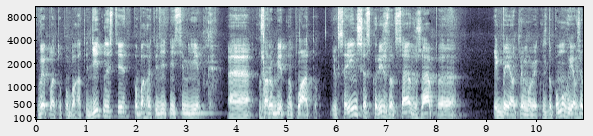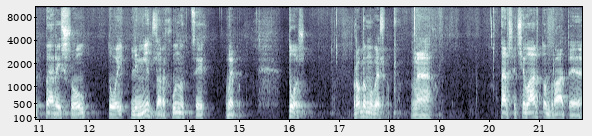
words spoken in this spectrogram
виплату по багатодітності, по багатодітній сім'ї, е, заробітну плату і все інше, скоріш за все, вже б, е, якби я отримав якусь допомогу, я вже перейшов той ліміт за рахунок цих виплат. Тож, робимо висновки. Е, Перше, чи варто брати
